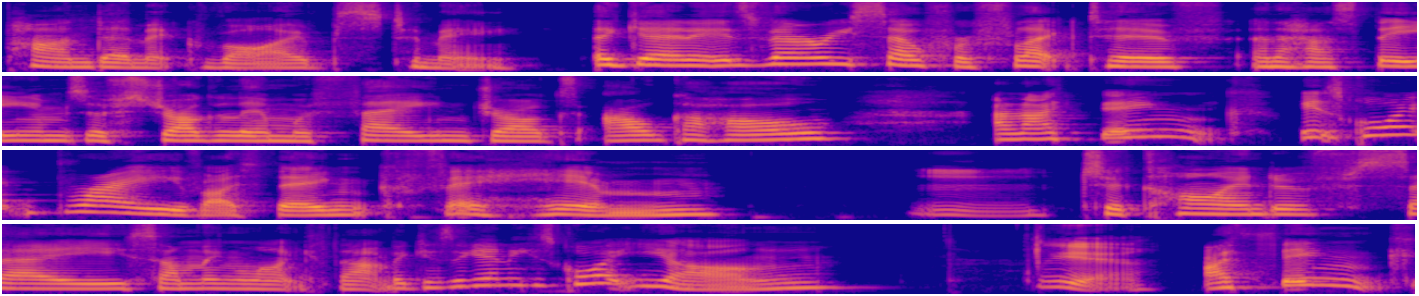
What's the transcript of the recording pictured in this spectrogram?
pandemic vibes to me. Again, it's very self reflective and has themes of struggling with fame, drugs, alcohol. And I think it's quite brave, I think, for him Mm. to kind of say something like that because again he's quite young Yeah. i think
